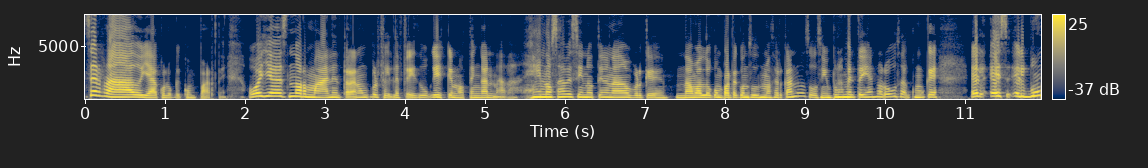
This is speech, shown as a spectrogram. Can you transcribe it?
cerrado ya con lo que comparte. Oye, es normal entrar a un perfil de Facebook y que no tenga nada. Y no sabe si no tiene nada porque nada más lo comparte con sus más cercanos o simplemente ya no lo usa. Como que el, es, el boom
